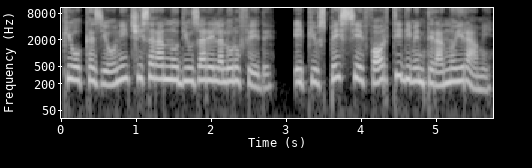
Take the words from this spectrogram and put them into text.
più occasioni ci saranno di usare la loro fede, e più spessi e forti diventeranno i rami.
